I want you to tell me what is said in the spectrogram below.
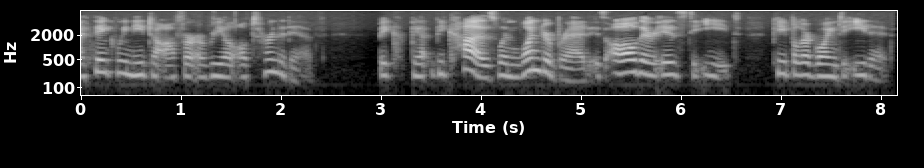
I think we need to offer a real alternative because when Wonder Bread is all there is to eat, people are going to eat it,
